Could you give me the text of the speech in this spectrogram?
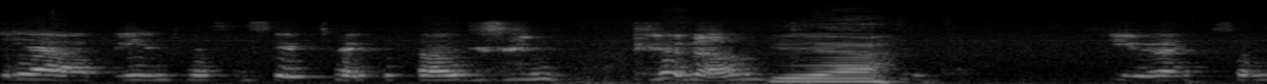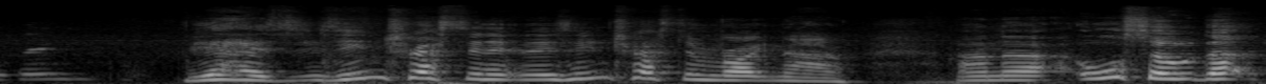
yeah, it'd be interesting to see if Tony Ferguson can um, Yeah. do something. Yeah, it's, it's interesting. It's interesting right now, and uh, also that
